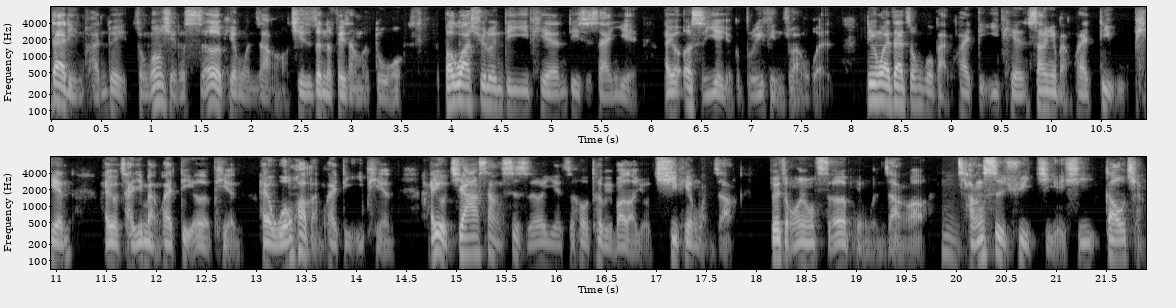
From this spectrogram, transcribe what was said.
带领团队总共写了十二篇文章哦，其实真的非常的多，包括序论第一篇第十三页，还有二十页有个 briefing 专文。另外，在中国板块第一篇、商业板块第五篇，还有财经板块第二篇，还有文化板块第一篇，还有加上四十二页之后特别报道有七篇文章。所以总共有十二篇文章啊，尝试去解析高墙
